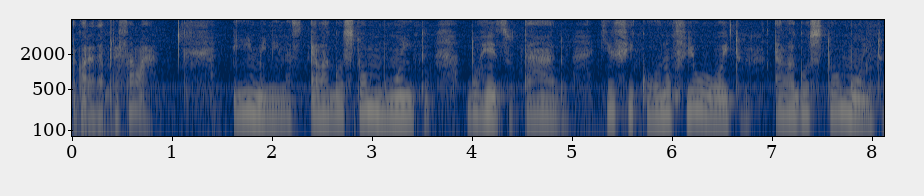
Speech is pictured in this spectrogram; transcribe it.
Agora dá para falar. E, meninas, ela gostou muito do resultado que ficou no fio 8. Ela gostou muito.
